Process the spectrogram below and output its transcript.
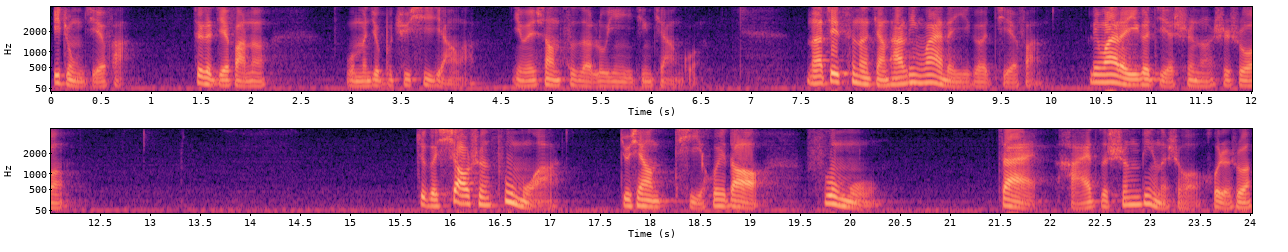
一种解法，这个解法呢，我们就不去细讲了，因为上次的录音已经讲过。那这次呢，讲它另外的一个解法，另外的一个解释呢是说，这个孝顺父母啊，就像体会到父母在孩子生病的时候，或者说。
